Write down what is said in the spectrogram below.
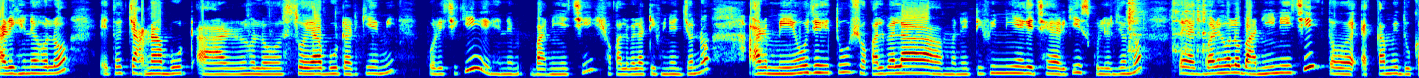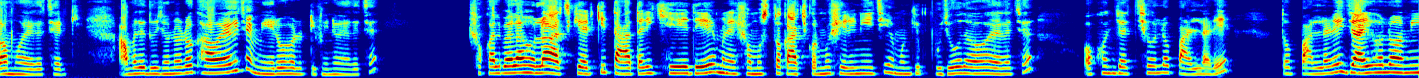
আর এখানে হলো, এই তো চানা বুট আর হলো, সয়া বুট আর কি আমি করেছি কি? এখানে বানিয়েছি সকালবেলা টিফিনের জন্য। আর মেয়েও যেহেতু সকালবেলা মানে টিফিন নিয়ে গেছে আর কি স্কুলের জন্য, তো একবারে হলো বানিয়ে নিয়েছি। তো এক কামে দু কাম হয়ে গেছে আর কি। আমাদের দুজনেরও খাওয়া হয়ে গেছে, মেয়েরও হলো টিফিন হয়ে গেছে। সকালবেলা হলো আজকে আর কি তাড়াতাড়ি খেয়ে দিয়ে মানে সমস্ত কাজকর্ম সেরে নিয়েছি, এমনকি পুজোও দেওয়া হয়ে গেছে। এখন যাচ্ছে হলো পার্লারে। তো পার্লারে যাই হলো আমি,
